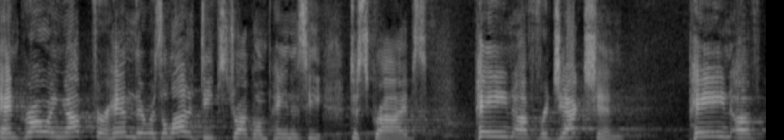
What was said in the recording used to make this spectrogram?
And growing up for him, there was a lot of deep struggle and pain as he describes pain of rejection, pain of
